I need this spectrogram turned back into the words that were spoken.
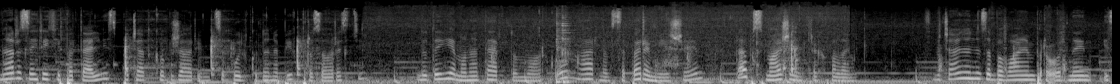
На розігрітій пательні спочатку обжарюємо цибульку до напівпрозорості, додаємо натерту моркву, гарно все перемішуємо та обсмажуємо 3 хвилинки. Звичайно, не забуваємо про один із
